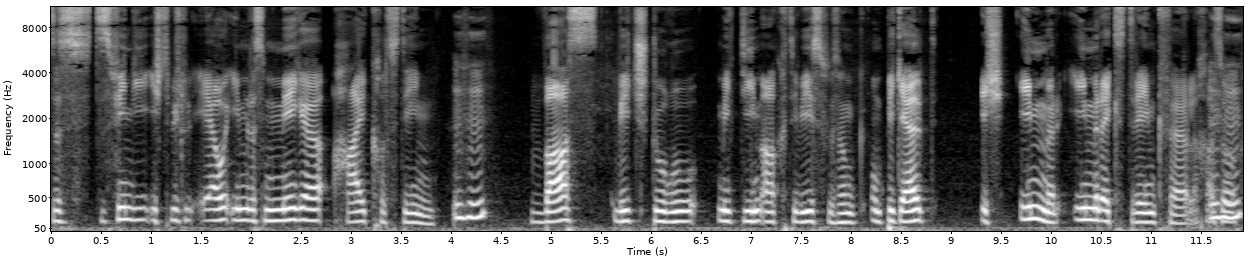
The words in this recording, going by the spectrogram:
das, das finde ich ist zum Beispiel auch immer ein mega heikles Ding. Mhm. Was willst du mit deinem Aktivismus? Und, und bei Geld ist immer, immer extrem gefährlich. Also, mhm.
